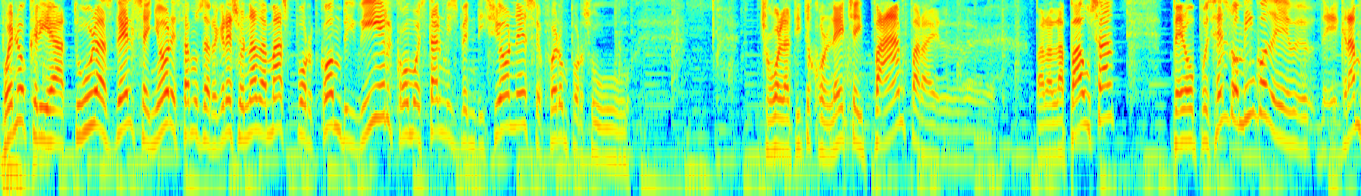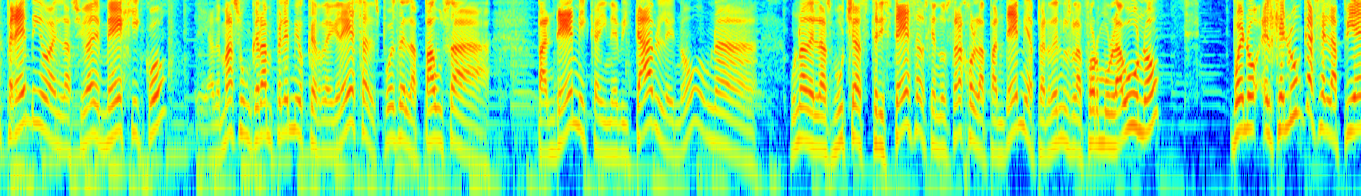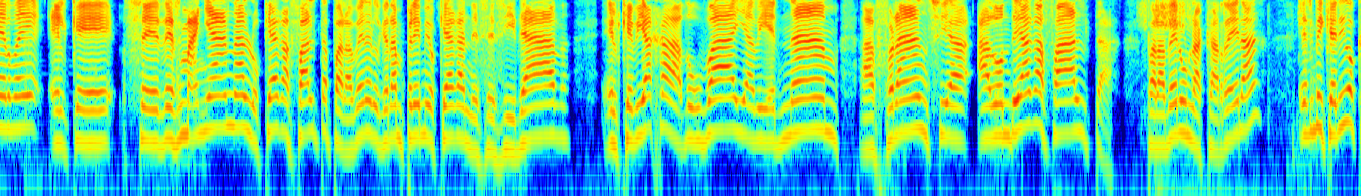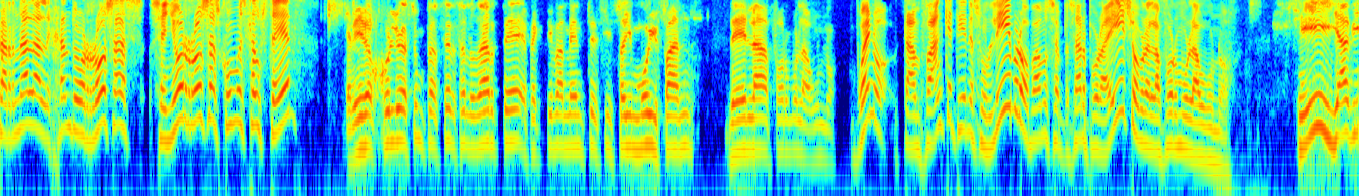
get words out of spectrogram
Bueno, criaturas del Señor, estamos de regreso nada más por convivir. ¿Cómo están mis bendiciones? Se fueron por su chocolatito con leche y pan para, el, para la pausa. Pero pues es domingo de, gran premio en la Ciudad de México. Y además un gran premio que regresa después de la pausa pandémica inevitable, ¿no? Una, una de las muchas tristezas que nos trajo la pandemia, perdernos la Fórmula 1. Bueno, el que nunca se la pierde, el que se desmañana lo que haga falta para ver el gran premio que haga necesidad, el que viaja a Dubái, a Vietnam, a Francia, a donde haga falta para ver una carrera, es mi querido carnal Alejandro Rosas. Señor Rosas, ¿cómo está usted? Querido Julio, es un placer saludarte. Efectivamente, sí soy muy fan de la Fórmula 1. Bueno, tan fan que tienes un libro. Vamos a empezar por ahí sobre la Fórmula 1. Sí, ya vi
